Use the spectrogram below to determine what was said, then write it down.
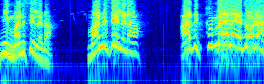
நீ மனசு இல்லடா. மனசு இல்லடா. அதுக்கு மேல ஏதோடா.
